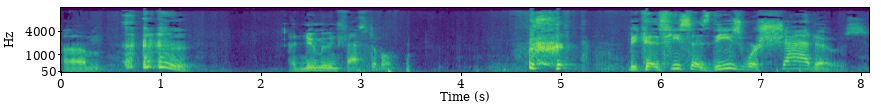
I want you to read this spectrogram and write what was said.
um, a new moon festival. because he says these were shadows.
